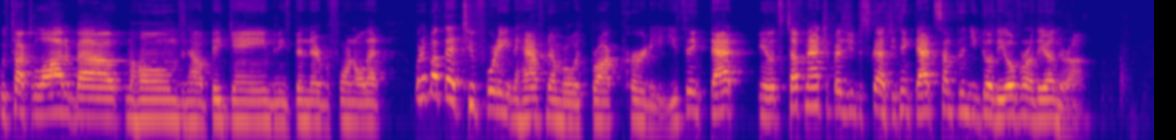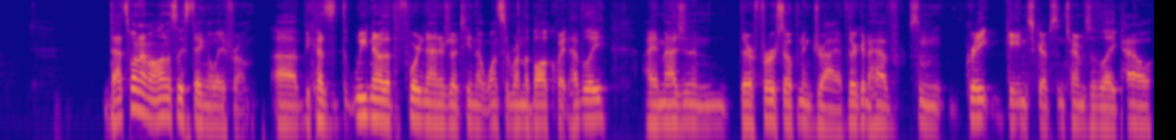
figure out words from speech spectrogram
We've talked a lot about Mahomes and how big games and he's been there before and all that. What about that 248 and a half number with Brock Purdy? You think that, you know, it's tough matchup as you discussed. You think that's something you go the over or the under on? That's what I'm honestly staying away from uh, because we know that the 49ers are a team that wants to run the ball quite heavily. I imagine in their first opening drive, they're going to have some great game scripts in terms of like how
